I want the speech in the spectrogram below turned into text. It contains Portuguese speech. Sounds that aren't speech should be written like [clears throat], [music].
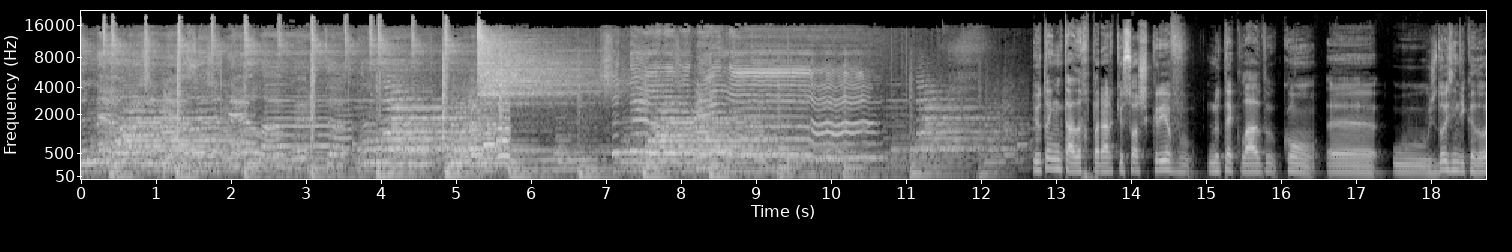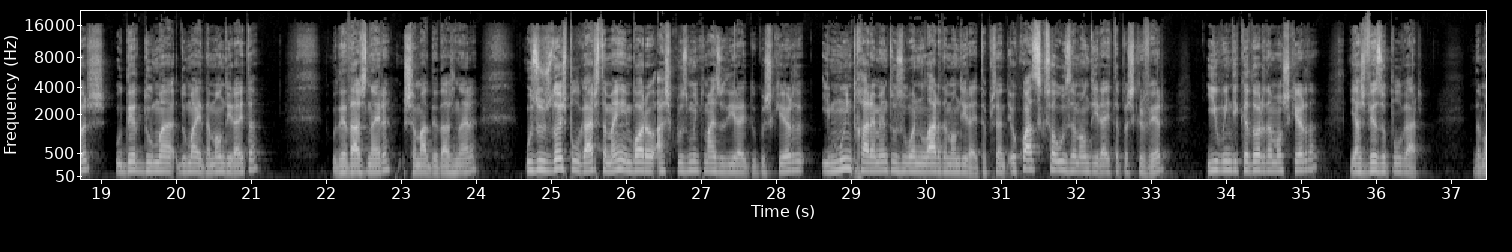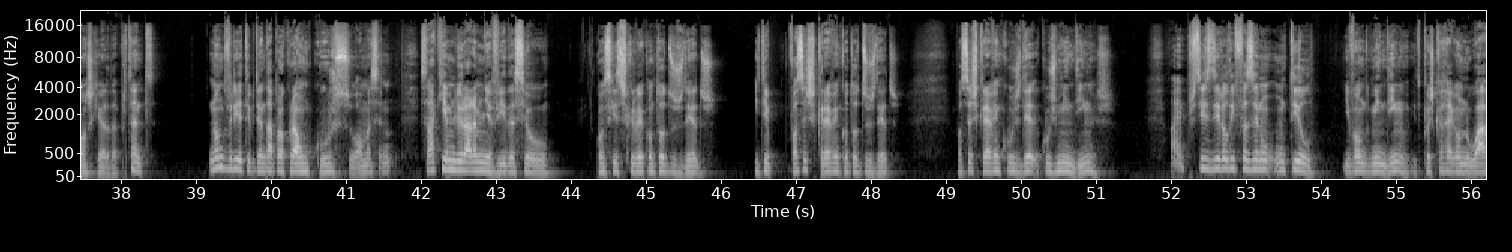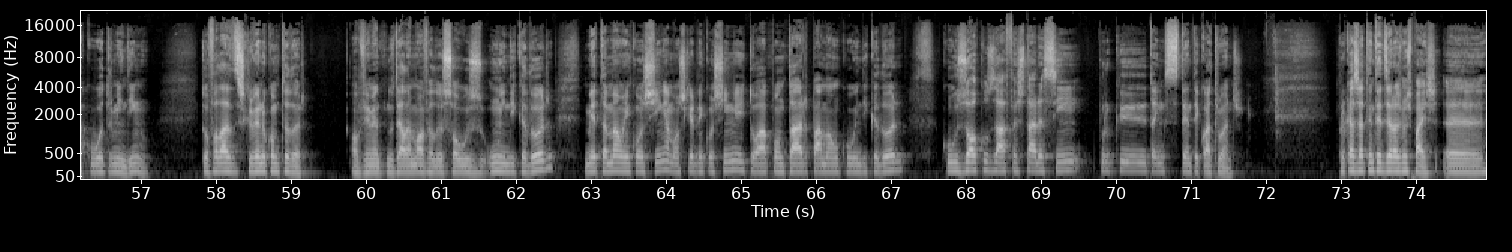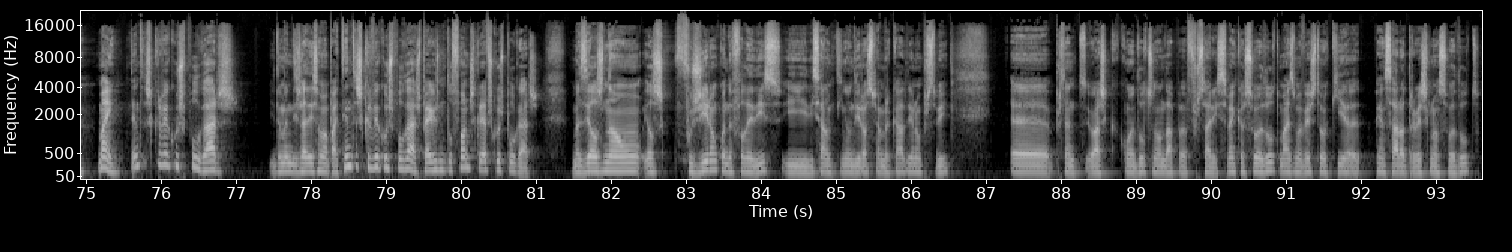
Janela, janela, janela aberta. Eu tenho estado a reparar que eu só escrevo no teclado com eh, os dois indicadores, o dedo do, do meio da mão direita, o dedo da asneira, o chamado dedo da asneira. Uso os dois polegares também, embora acho que uso muito mais o direito do que o esquerdo, e muito raramente uso o anelar da mão direita. Portanto, eu quase que só uso a mão direita para escrever e o indicador da mão esquerda e às vezes o polegar da mão esquerda. Portanto, não deveria tipo tentar procurar um curso ou uma. Será que ia melhorar a minha vida se eu conseguisse escrever com todos os dedos? E tipo, vocês escrevem com todos os dedos? Vocês escrevem com os, dedos, com os mindinhos? Ah, é preciso ir ali fazer um, um til e vão de mindinho e depois carregam no A com o outro mindinho. Estou a falar de escrever no computador. Obviamente no telemóvel eu só uso um indicador, meto a mão em conchinha, a mão esquerda em conchinha e estou a apontar para a mão com o indicador, com os óculos a afastar assim porque tenho 74 anos. Por acaso já tentei dizer aos meus pais: "Ah, Mãe, tenta escrever com os polegares. E também já disse ao meu pai: Tenta escrever com os polegares. Pegas no telefone, escreves com os polegares. Mas eles não. Eles fugiram quando eu falei disso e disseram que tinham de ir ao supermercado e eu não percebi. Uh, portanto, eu acho que com adultos não dá para forçar isso. Se bem que eu sou adulto, mais uma vez estou aqui a pensar outra vez que não sou adulto.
